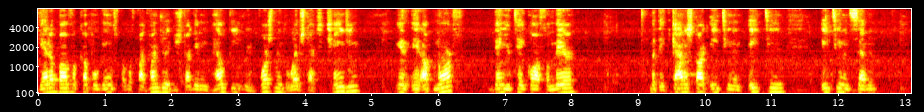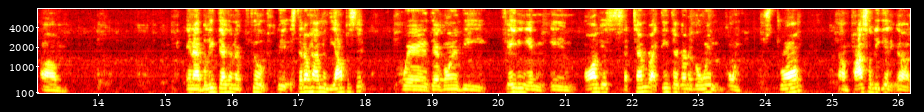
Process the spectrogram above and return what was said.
get above a couple games above 500. You start getting healthy reinforcement. The web starts changing in, in up north. Then you take off from there. But they got to start 18 and 18, 18 and 7. Um, and I believe they're going to feel, instead of having the opposite, where they're going to be fading in in August, September. I think they're going to go in going strong, um, possibly getting uh,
